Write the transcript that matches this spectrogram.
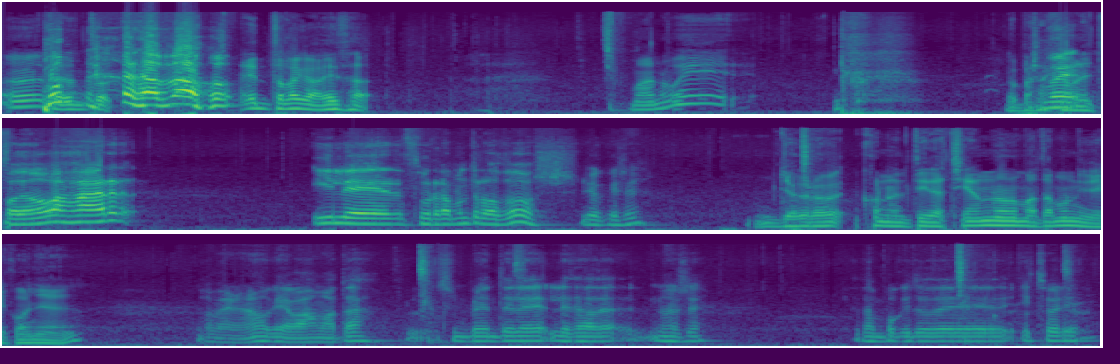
Eh, ¡Pum! ¡La has dado! entro la cabeza. Manuel. Lo pasa Bueno, podemos bajar y le zurramos entre los dos, yo qué sé. Yo creo que con el tirachino no lo matamos ni de coña, ¿eh? No, pero no, que va a matar. Simplemente le, da, no sé, le da un poquito de historia.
